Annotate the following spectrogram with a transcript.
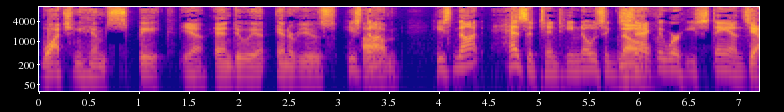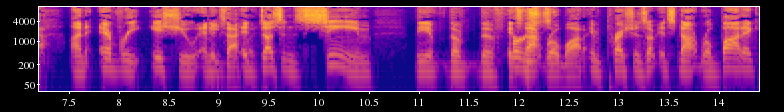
watching him speak. Yeah. and do interviews. He's not. Um, he's not hesitant. He knows exactly where he stands. Yeah. on every issue, and he, Exactly. it doesn't seem the the the first It's not robotic. impressions of it's not robotic,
